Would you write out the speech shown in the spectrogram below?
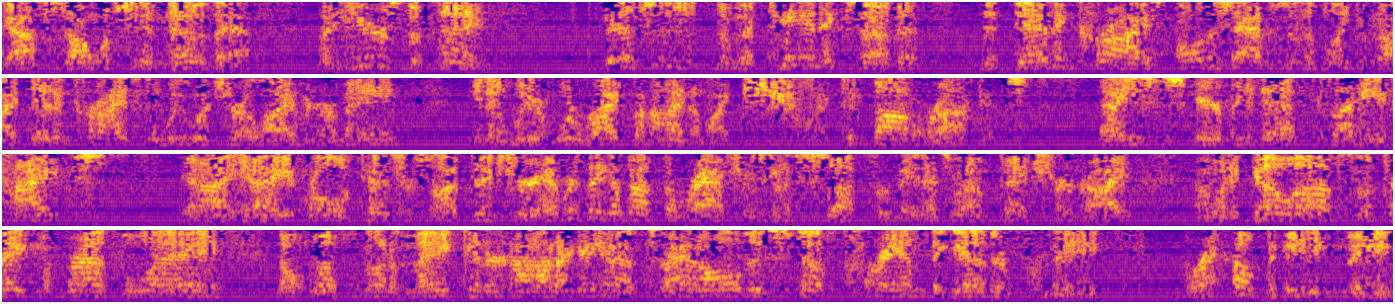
God says, I want you to know that. But here's the thing. This is the mechanics of it. The dead in Christ, all this happens in the blink of an eye. Dead in Christ, and we which are alive and remain, you know, we're, we're right behind them, like, like two bottle rockets. That used to scare me to death because I hate heights. And I, I hate roller coasters, so I picture everything about the rapture is going to suck for me. That's what I'm picturing, right? I'm going to go up, it's going to take my breath away. Don't know if I'm going to make it or not. I, you know, I had all this stuff crammed together for me, browbeating me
